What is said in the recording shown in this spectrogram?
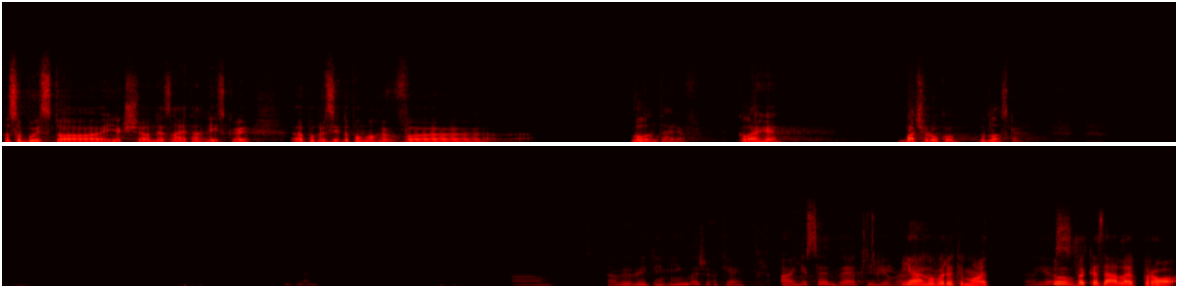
особисто. Якщо не знаєте англійської, е, попросіть допомоги в е, волонтерів. Колеги, бачу руку, будь ласка. Um. Uh, Я говоритиму. Ви казали про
